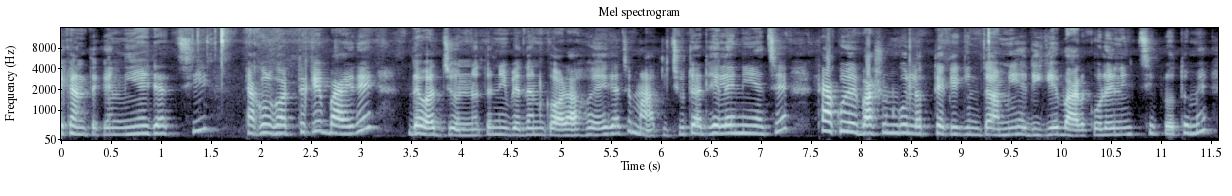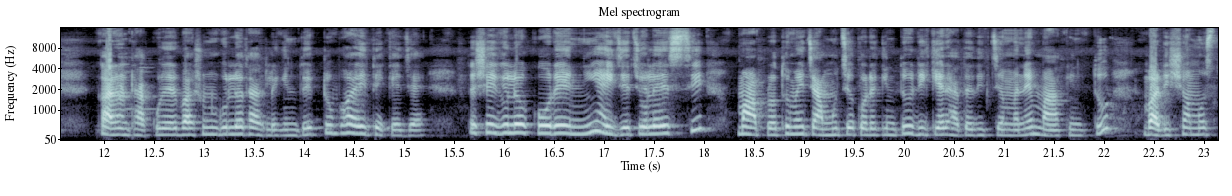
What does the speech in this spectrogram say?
এখান থেকে নিয়ে যাচ্ছি। ঠাকুর ঘর থেকে বাইরে দেওয়ার জন্য তো নিবেদন করা হয়ে গেছে, মা কিছুটা ঢেলে নিয়েছে। ঠাকুরের বাসনগুলোর থেকে কিন্তু আমি এদিকে বার করে নিচ্ছি প্রথমে। কারণ ঠাকুরের বাসনগুলো থাকলে কিন্তু একটু ভয় থেকে যায়। তো সেগুলো করে নিয়ে এই যে চলে এসেছি, মা প্রথমে চামচে করে কিন্তু রিকের হাতে দিচ্ছে। মানে মা কিন্তু বাড়ির সমস্ত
